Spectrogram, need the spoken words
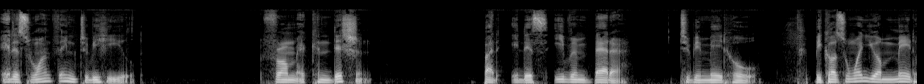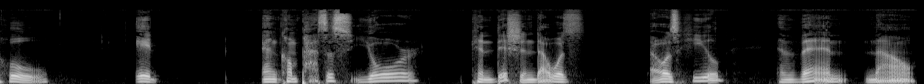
It is one thing to be healed from a condition, but it is even better to be made whole. Because when you're made whole, it encompasses your condition that was that was healed and then now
